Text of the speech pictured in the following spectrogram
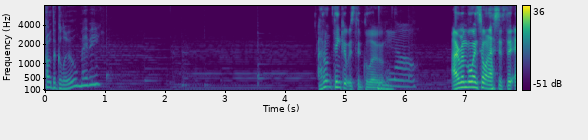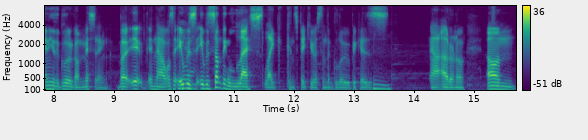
Oh, the glue, maybe? I don't think it was the glue. No. I remember when someone asked if the, any of the glue had gone missing, but it no, it was it was it was something less like conspicuous than the glue because Hmm. uh, I don't know. Um,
